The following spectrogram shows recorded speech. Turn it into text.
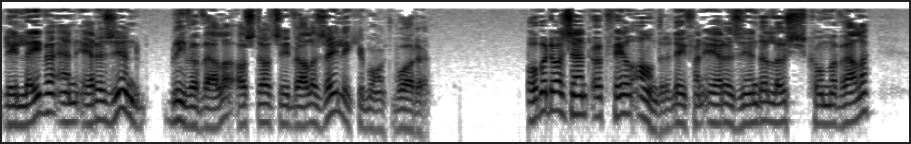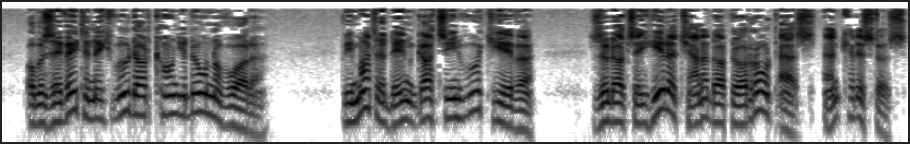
die leven en er zin blijven willen, als dat ze wel zelig gemaakt worden. Maar er zijn ook veel anderen die van ihre zinde loskomen willen, maar ze weten niet hoe dat kan gedaan worden. We moeten den God zijn woord geven, zodat ze hier kennen dat er rood is en Christus.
